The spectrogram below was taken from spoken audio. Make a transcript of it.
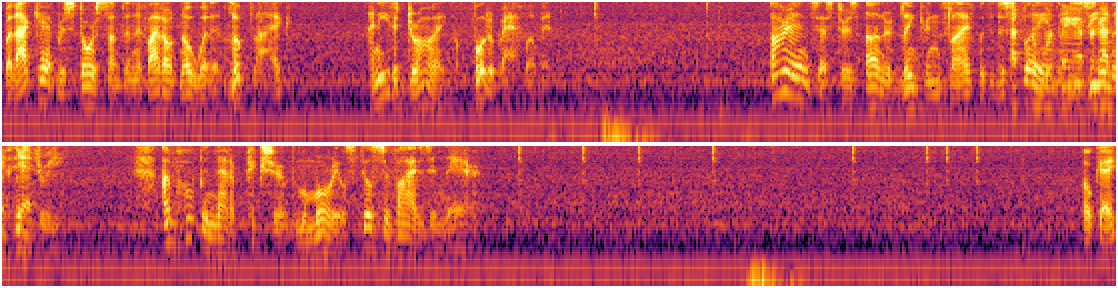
But I can't restore something if I don't know what it looked like. I need a drawing, a photograph of it. Our ancestors honored Lincoln's life with a display one in the Museum of to get. History. I'm hoping that a picture of the memorial still survives in there. Okay.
